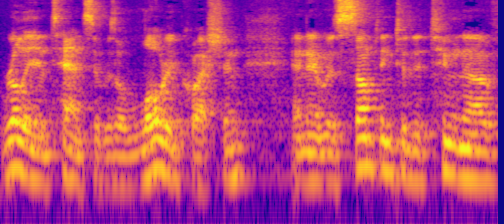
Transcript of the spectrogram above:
really intense. It was a loaded question, and it was something to the tune of,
